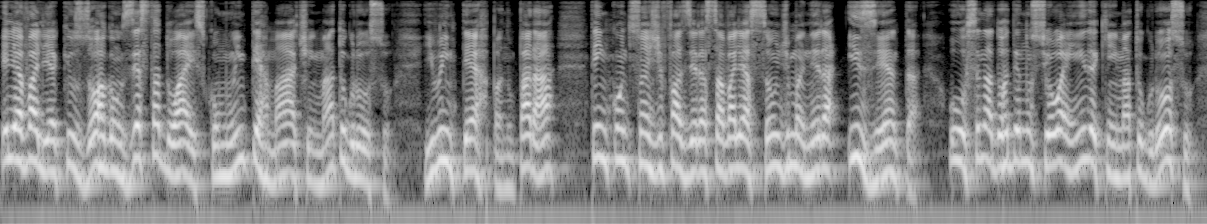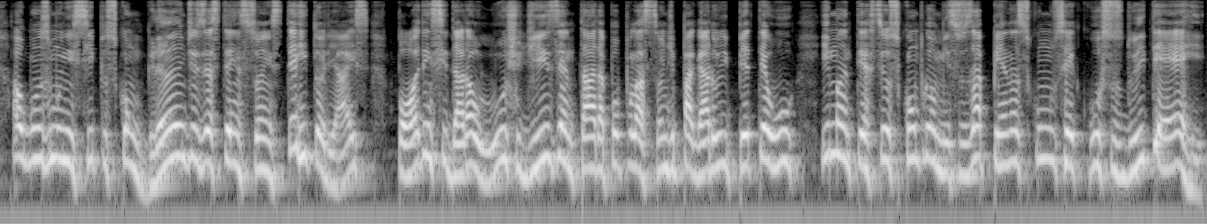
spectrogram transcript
ele avalia que os órgãos estaduais, como o Intermate em Mato Grosso e o Interpa no Pará, têm condições de fazer essa avaliação de maneira isenta. O senador denunciou ainda que, em Mato Grosso, alguns municípios com grandes extensões territoriais podem se dar ao luxo de isentar a população de pagar o IPTU e manter seus compromissos apenas com os recursos do ITR,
